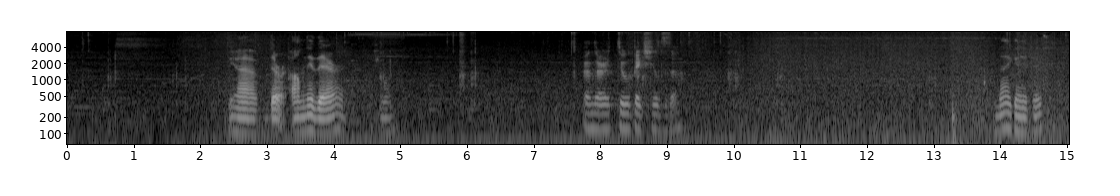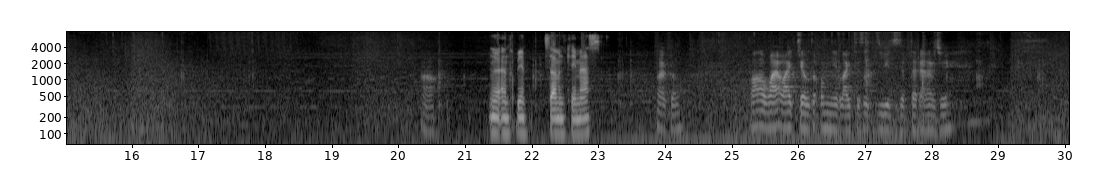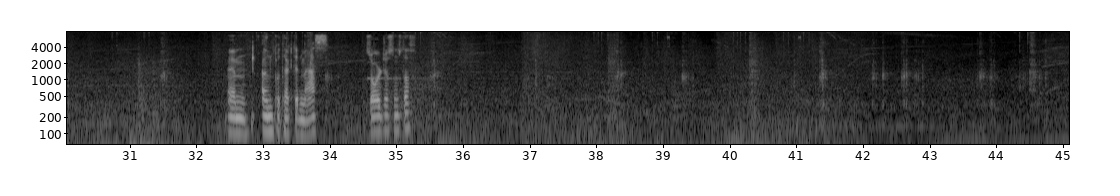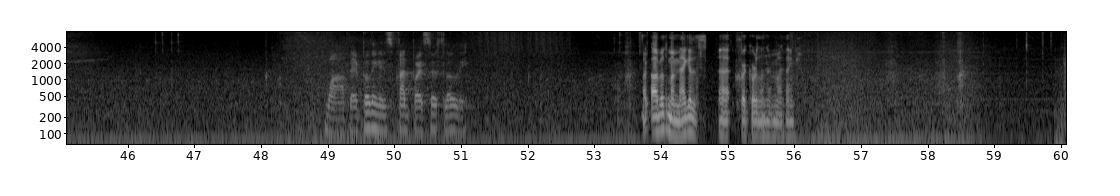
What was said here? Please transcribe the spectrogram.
You have their Omni there. If you want. And there are two big shields though. Now you can. Oh, Yeah, entropy, 7k mass. oh cool. Well, why, why kill the Omni like this? It uses up that energy. Um, unprotected mass storages and stuff. Wow, they're building this fat boy so slowly. Like, I built my Megalith uh, quicker than him, I think.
